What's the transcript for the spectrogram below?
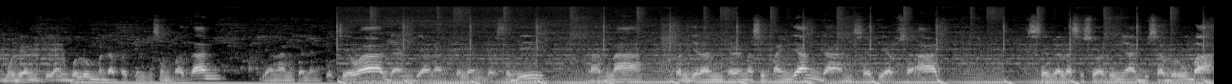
Kemudian untuk yang belum mendapatkan kesempatan, jangan kalian kecewa dan jangan kalian bersedih karena perjalanan kalian masih panjang dan setiap saat segala sesuatunya bisa berubah.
